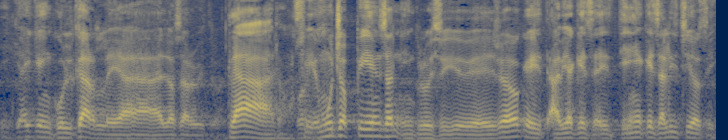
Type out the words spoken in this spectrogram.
Y que hay que inculcarle a los árbitros. Claro. Porque muchos piensan, inclusive yo, que había que tenía que salir sí o sí.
